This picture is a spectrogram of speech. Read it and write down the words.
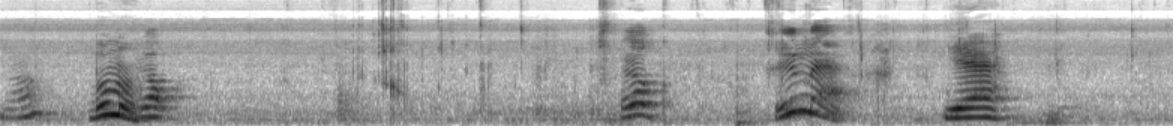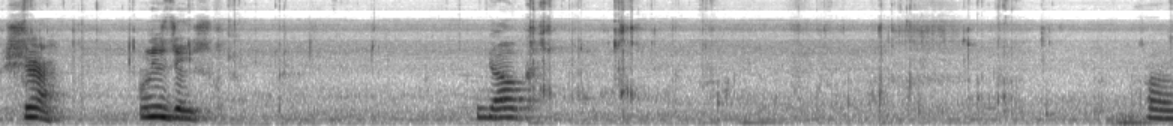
Ne? Bu mu? Yok. Yok. Değil mi? Ye. Şu. Yiyeceğiz. Yok. Tamam.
